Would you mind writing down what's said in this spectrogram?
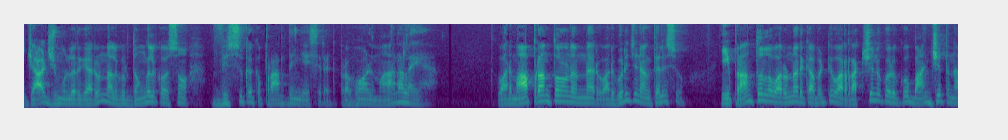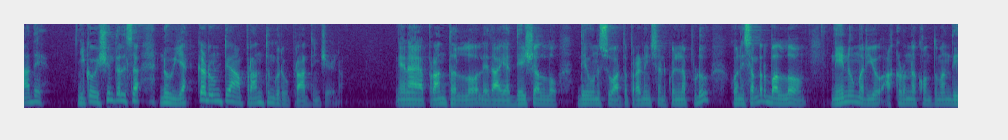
జార్జ్ ముల్లర్ గారు నలుగురు దొంగల కోసం విసుగక ప్రార్థన చేశారట. ప్రభు వాళ్ళు మారాలయ్యా వారు మా ప్రాంతంలోనే ఉన్నారు. వారి గురించి నాకు తెలుసు. ఈ ప్రాంతంలో వారు ఉన్నారు కాబట్టి వారి రక్షణ కొరకు బాధ్యత నాదే. నీకు విషయం తెలుసా? నువ్వు ఎక్కడుంటే ఆ ప్రాంతం కొరకు ప్రార్థన చేయడం. నేను ఆయా ప్రాంతాల్లో లేదా ఆయా దేశాల్లో దేవుని స్వార్థ ప్రకటించడానికి వెళ్ళినప్పుడు కొన్ని సందర్భాల్లో నేను మరియు అక్కడున్న కొంతమంది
